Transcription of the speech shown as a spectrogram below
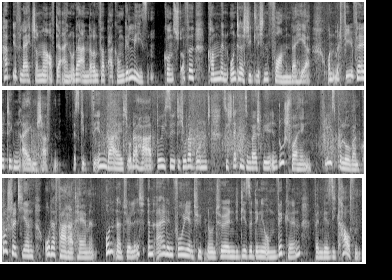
habt ihr vielleicht schon mal auf der ein oder anderen Verpackung gelesen. Kunststoffe kommen in unterschiedlichen Formen daher und mit vielfältigen Eigenschaften. Es gibt sie in weich oder hart, durchsichtig oder bunt. Sie stecken zum Beispiel in Duschvorhängen, Fließpullovern, Kuscheltieren oder Fahrradhelmen. Und natürlich in all den Folientüten und Hüllen, die diese Dinge umwickeln, wenn wir sie kaufen.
